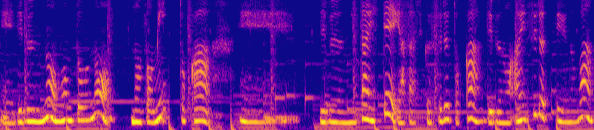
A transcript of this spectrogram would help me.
えー、自分の本当の望みとか、えー、自分に対して優しくするとか自分を愛するっていうのは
